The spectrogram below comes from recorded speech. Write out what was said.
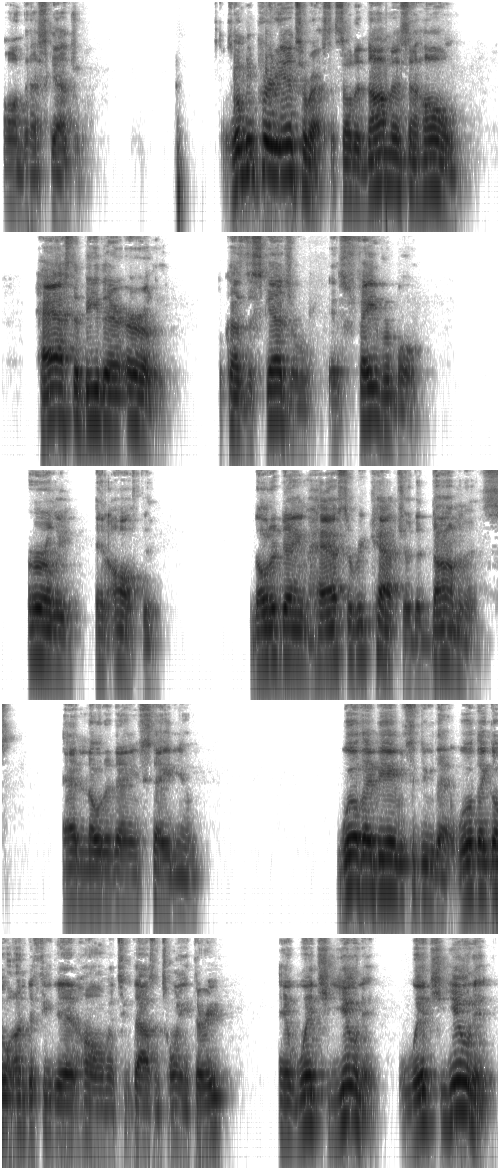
on that schedule. It's going to be pretty interesting. So the dominance at home has to be there early because the schedule is favorable early and often. Notre Dame has to recapture the dominance at Notre Dame Stadium. Will they be able to do that? Will they go undefeated at home in 2023? And which unit, which unit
